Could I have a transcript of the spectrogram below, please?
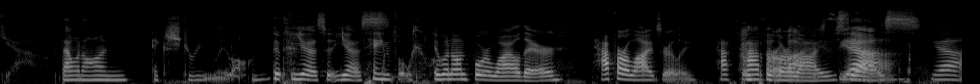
yeah, that went on extremely long, It- yes, yes. painfully. It went on for a while there. Half our lives, really. Half Half of our lives, Yeah. yes. Yeah,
